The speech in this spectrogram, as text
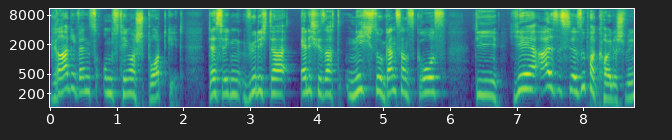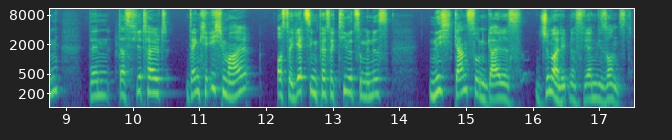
gerade wenn es ums Thema Sport geht. Deswegen würde ich da ehrlich gesagt nicht so ganz, ganz groß die Yeah, alles ist wieder super Keule schwingen, denn das wird halt, denke ich mal, aus der jetzigen Perspektive zumindest, nicht ganz so ein geiles Gym-Erlebnis werden wie sonst.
